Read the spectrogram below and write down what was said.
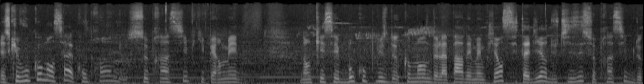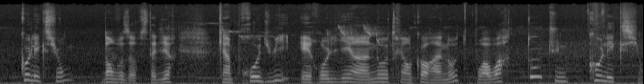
Est-ce que vous commencez à comprendre ce principe qui permet d'encaisser beaucoup plus de commandes de la part des mêmes clients, c'est-à-dire d'utiliser ce principe de collection dans vos offres. C'est-à-dire qu'un produit est relié à un autre et encore un autre pour avoir toute une collection.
